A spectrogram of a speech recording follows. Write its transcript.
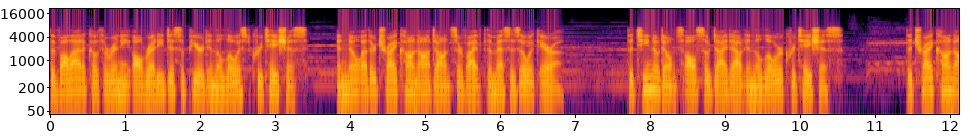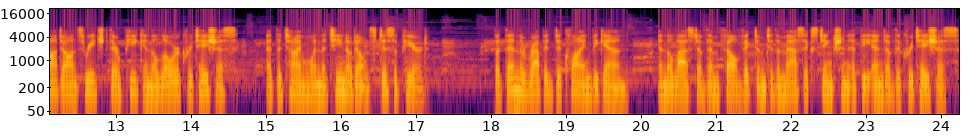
The Volaticotherini already disappeared in the lowest Cretaceous, and no other triconodont survived the Mesozoic era. The ctenodonts also died out in the lower Cretaceous. The triconodonts reached their peak in the lower Cretaceous, at the time when the ctenodonts disappeared. But then the rapid decline began, and the last of them fell victim to the mass extinction at the end of the Cretaceous.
